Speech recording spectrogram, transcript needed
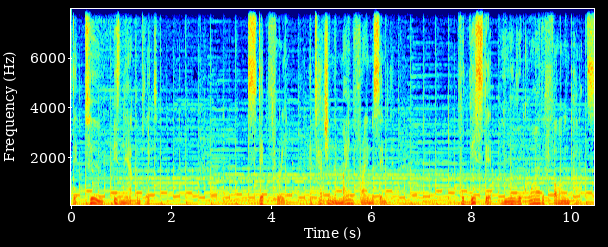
Step 2 is now complete. Step 3. Attaching the main frame assembly. For this step, you will require the following parts.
